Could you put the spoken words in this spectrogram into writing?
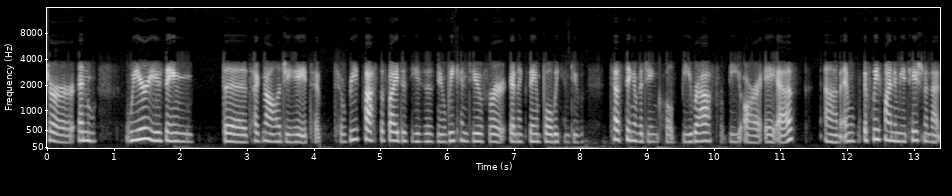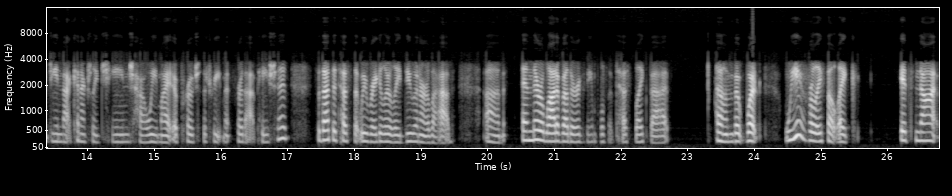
Sure, and we are using the technology to to reclassify diseases. You know, we can do, for an example, we can do testing of a gene called BRAF or BRAF um, and if we find a mutation in that gene, that can actually change how we might approach the treatment for that patient. So that's a test that we regularly do in our lab. Um, and there are a lot of other examples of tests like that. Um, but what we have really felt like it's not,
